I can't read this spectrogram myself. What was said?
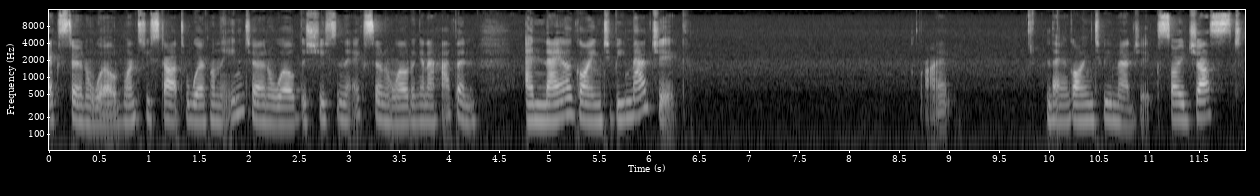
external world. Once you start to work on the internal world, the shifts in the external world are going to happen and they are going to be magic. Right? They are going to be magic. So just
